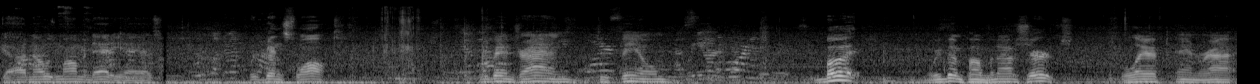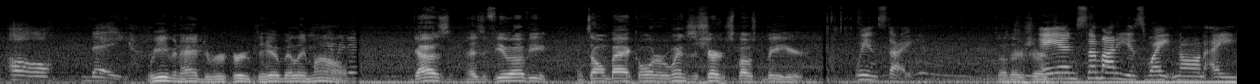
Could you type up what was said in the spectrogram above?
God knows Mom and Daddy has. We've been swamped. We've been trying to film, but we've been pumping out shirts left and right. All day. We even had to recruit the Hillbilly Mall. Guys, there's a few of you. It's on back order. When's the shirt supposed to be here? Wednesday. So there's shirts. And somebody is waiting on a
